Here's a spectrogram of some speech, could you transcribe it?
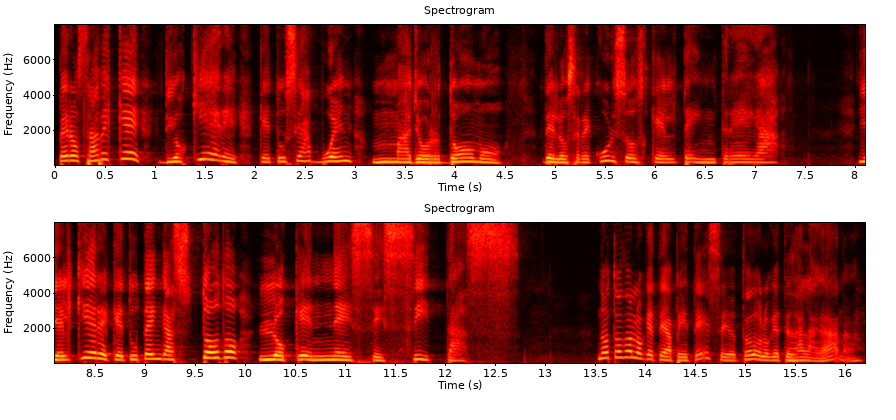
Pero ¿sabes qué? Dios quiere que tú seas buen mayordomo de los recursos que Él te entrega. Y Él quiere que tú tengas todo lo que necesitas. No todo lo que te apetece todo lo que te da la gana.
